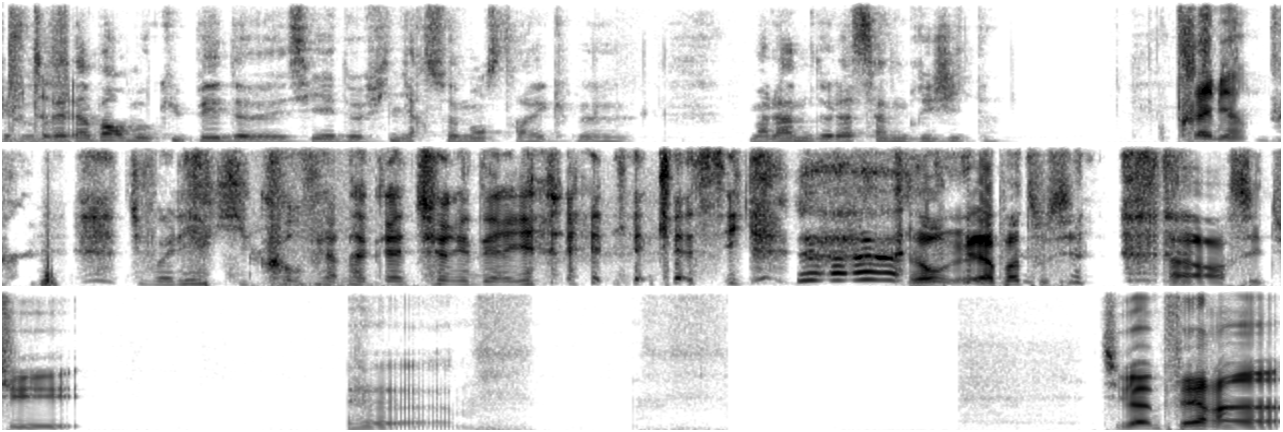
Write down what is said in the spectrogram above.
Et je Tout voudrais d'abord m'occuper d'essayer de finir ce monstre avec me- ma lame de la Sainte Brigitte. Très bien. Tu vois Liv qui court vers la créature et derrière elle, il y a Cassie. Non, il n'y a pas de souci. Alors, si tu. euh, Tu vas me faire un.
